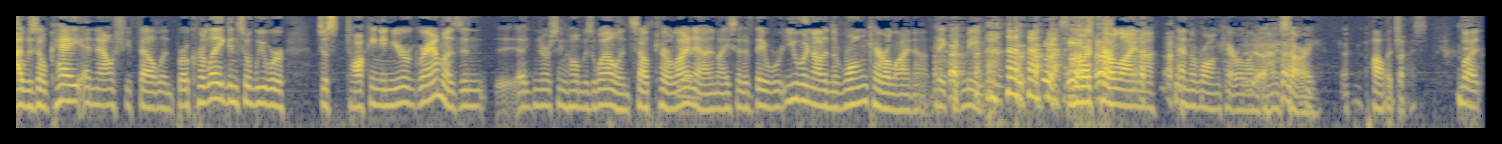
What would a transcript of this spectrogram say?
I was okay, and now she fell and broke her leg, and so we were just talking in your grandma's in a nursing home as well in South Carolina, and I said if they were you were not in the wrong Carolina, they could meet It's North Carolina and the wrong Carolina. I'm sorry, apologize, but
